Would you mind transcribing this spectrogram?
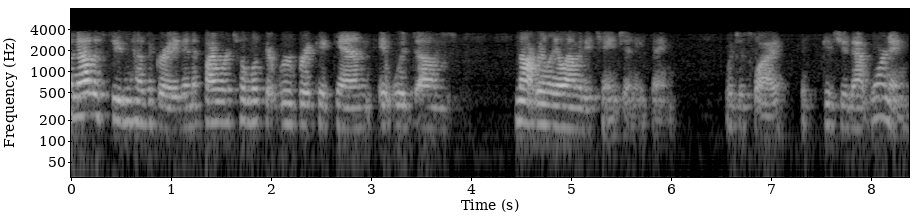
So now the student has a grade, and if I were to look at rubric again, it would um, not really allow me to change anything, which is why it gives you that warning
